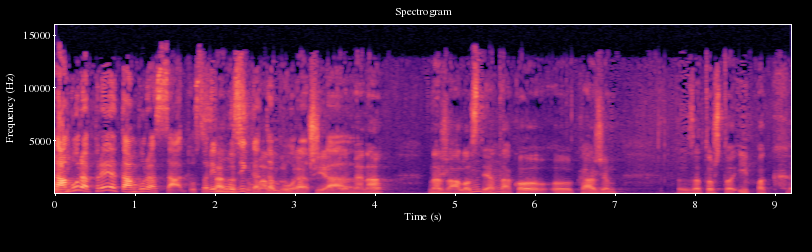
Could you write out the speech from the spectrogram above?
Tambura pre, tambura sad. U stvari muzika tamburaška. Sada su malo drugačija vremena. Nažalost, ja mhm. tako kažem, zato što ipak e,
